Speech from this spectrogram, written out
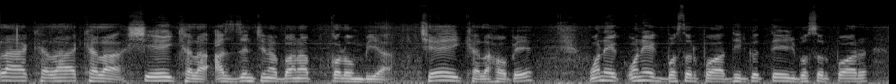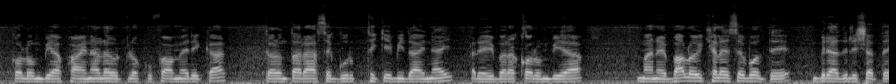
খেলা খেলা খেলা, সেই খেলা আর্জেন্টিনা বানাব কলম্বিয়া। সেই খেলা হবে। অনেক অনেক বছর পর, দীর্ঘ তেইশ বছর পর কলম্বিয়া ফাইনালে উঠল কুফা আমেরিকার কারণ তারা আছে গ্রুপ থেকে বিদায় নেয়। আর এইবার কলম্বিয়া মানে ভালোই খেলেছে বলতে ব্রাজিলের সাথে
